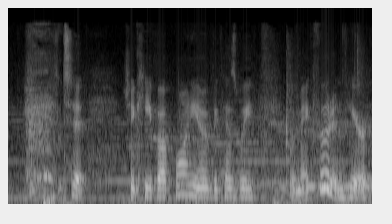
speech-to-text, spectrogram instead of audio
to to keep up on, you know, because we we make food in here.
